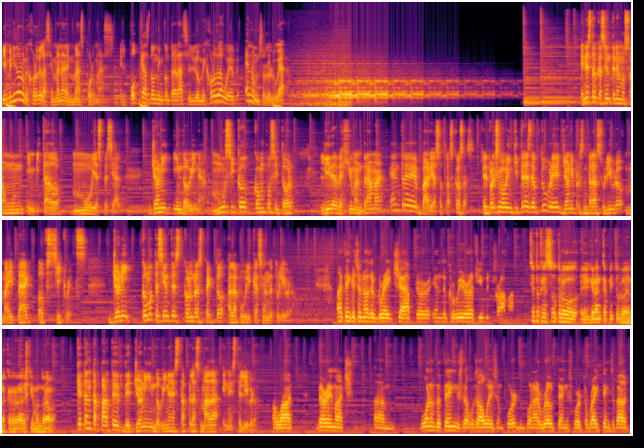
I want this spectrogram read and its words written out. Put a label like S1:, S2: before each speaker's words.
S1: Bienvenido a lo mejor de la semana de Más por Más, el podcast donde encontrarás lo mejor de la web en un solo lugar. En esta ocasión tenemos a un invitado muy especial, Johnny Indovina, músico, compositor, líder de Human Drama, entre varias otras cosas. El próximo 23 de octubre, Johnny presentará su libro My Bag of Secrets. Johnny, ¿cómo te sientes con respecto a la publicación de tu libro?
S2: I think it's another great chapter in the career of human drama.
S3: Siento que es otro eh, gran capítulo en la carrera de Human Drama.
S1: ¿Qué tanta parte de Johnny Indovina está plasmada en este libro?
S2: A lot, very much. Um, one of the things that was always important when I wrote things were to write things about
